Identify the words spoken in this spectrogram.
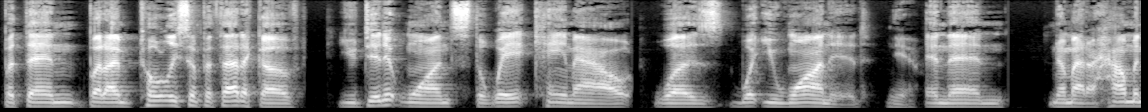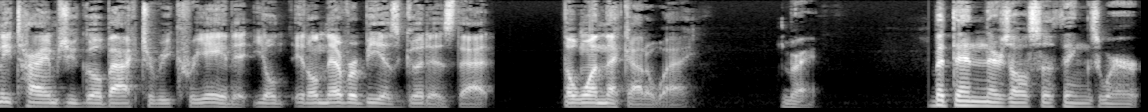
But then, but I'm totally sympathetic of you did it once. The way it came out was what you wanted. Yeah. And then no matter how many times you go back to recreate it, you'll, it'll never be as good as that, the one that got away. Right. But then there's also things where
